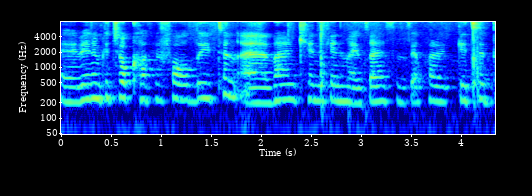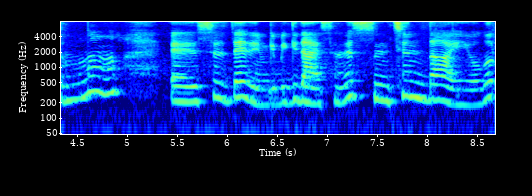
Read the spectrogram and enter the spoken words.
E, benimki çok hafif olduğu için e, ben kendi kendime egzersiz yaparak getirdim bunu ama e, siz dediğim gibi giderseniz sizin için daha iyi olur.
